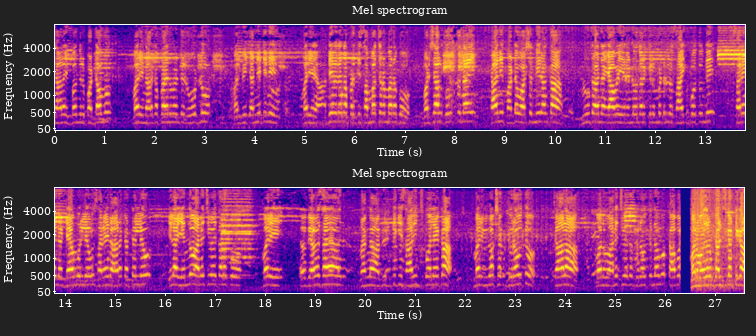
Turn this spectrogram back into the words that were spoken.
చాలా ఇబ్బందులు పడ్డాము. మరి నరకప్రాయమైన రోడ్లు మరి వీటన్నిటిని మరి అదేవిధంగా ప్రతి సంవత్సరం మనకు వర్షాలు కురుస్తున్నాయి. కానీ పడ్డ వర్షం నీరంతా నూట యాభై రెండు వందల కిలోమీటర్లు సాగిపోతుంది. సరైన డ్యాములు లేవు సరైన ఆనకట్టలు లేవు. ఇలా ఎన్నో అణచివేతలకు మరి వ్యవసాయ రంగ అభివృద్ధికి సాధించుకోలేక మరి వివక్షకు గురవుతూ చాలా మనం అణచివేత గురవుతున్నాము కాబట్టి మనం అందరం కలిసికట్టుగా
